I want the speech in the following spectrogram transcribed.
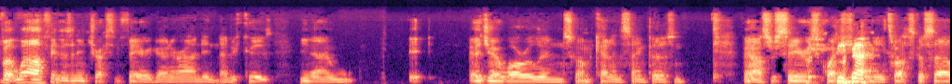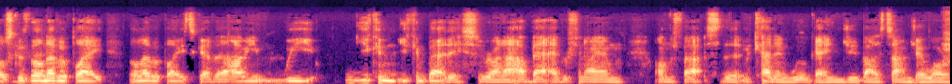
but well, I think there's an interesting theory going around, isn't there? Because you know, it, are Joe Worrall and Scott McKenna the same person? I think that's a serious question we need to ask ourselves because they'll never play. They'll never play together. I mean, we you can you can bet this, right? I bet everything I am on the fact that McKenna will get injured by the time Joe Worrall.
